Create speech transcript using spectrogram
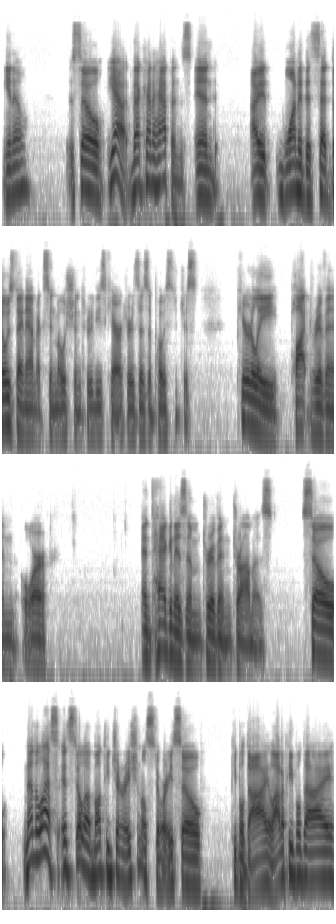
you know? So yeah that kind of happens. And i wanted to set those dynamics in motion through these characters as opposed to just purely plot driven or antagonism driven dramas. So nonetheless it's still a multi-generational story so people die a lot of people die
